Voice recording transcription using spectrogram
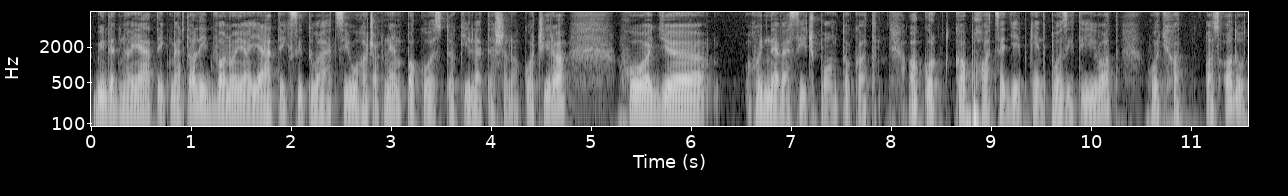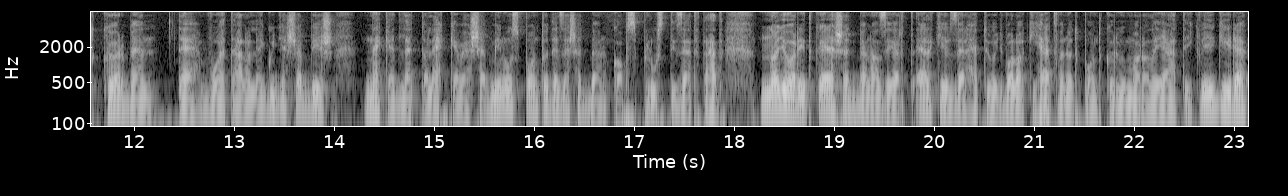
büntetne a játék, mert alig van olyan játékszituáció, ha csak nem pakolsz tökéletesen a kocsira, hogy, hogy ne veszíts pontokat. Akkor kaphatsz egyébként pozitívat, hogyha az adott körben te voltál a legügyesebb, és neked lett a legkevesebb mínuszpontod, ez esetben kapsz plusz tizet. Tehát nagyon ritka esetben azért elképzelhető, hogy valaki 75 pont körül marad a játék végére,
